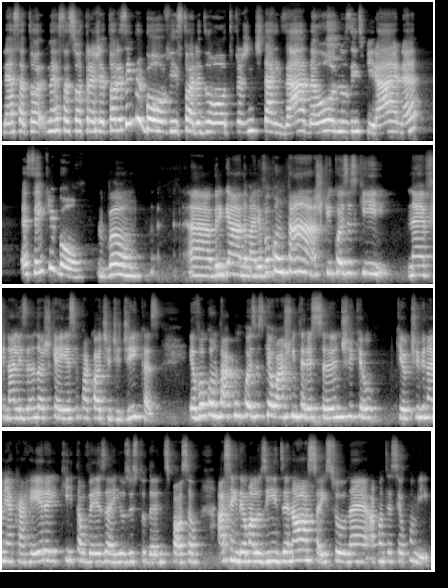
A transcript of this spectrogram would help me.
nessa, nessa sua trajetória. É sempre bom ouvir história do outro para a gente dar risada ou nos inspirar, né? É sempre bom. Bom, ah, obrigada, Maria. Eu vou contar, acho que coisas que, né, finalizando, acho que é esse pacote de dicas, eu vou contar com coisas que eu acho interessante, que eu que eu tive na minha carreira e que talvez aí os estudantes possam acender uma luzinha e dizer, nossa, isso né, aconteceu comigo.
